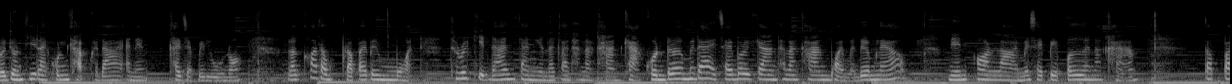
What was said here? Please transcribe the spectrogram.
รถยนต์ที่หลายคนขับก็ได้ อันนี้ใครจะไปรู้เนาะ แล้วก็ต่อไปเป็นหมวดธุรกิจด้านการเงินและการธนาคารค่ะ คนเริ่มไม่ได้ใช้บริการธนาคารบ่อยเหมือนเดิมแล้ว เน้นออนไลน์ไม่ใช้ paper นะคะ ต่อไป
